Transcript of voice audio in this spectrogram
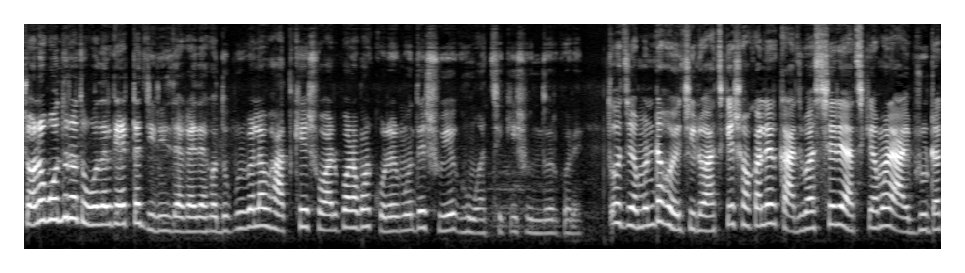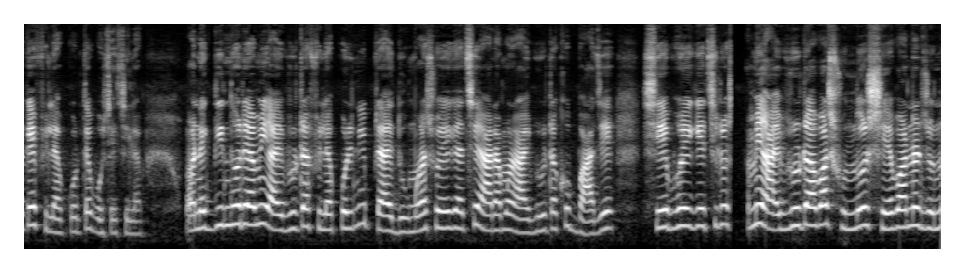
চলো বন্ধুরা, তোমাদেরকে একটা জিনিস দেখায় দেখো, দুপুরবেলা ভাত খেয়ে শোয়ার পর আমার কোলের মধ্যে শুয়ে ঘুমাচ্ছে, কি সুন্দর করে। তো যেমনটা হয়েছিল, আজকে সকালের কাজ বাজ সেরে আজকে আমার আইব্রুটাকে ফিল আপ করতে বসেছিলাম। অনেক দিন ধরে আমি আইব্রুটা ফিল আপ করিনি, প্রায় দু মাস হয়ে গেছে, আর আমার আইব্রুটা খুব বাজে শেভ হয়ে গেছিল। আমি আইব্রুটা আবার সুন্দর শেভ আনার জন্য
